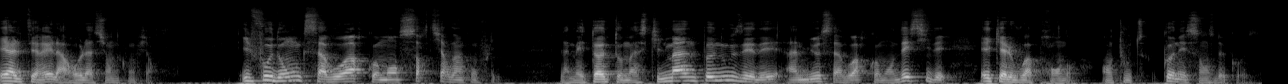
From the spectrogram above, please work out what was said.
et altérer la relation de confiance. Il faut donc savoir comment sortir d'un conflit. La méthode Thomas Killman peut nous aider à mieux savoir comment décider et quelle voie prendre en toute connaissance de cause.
